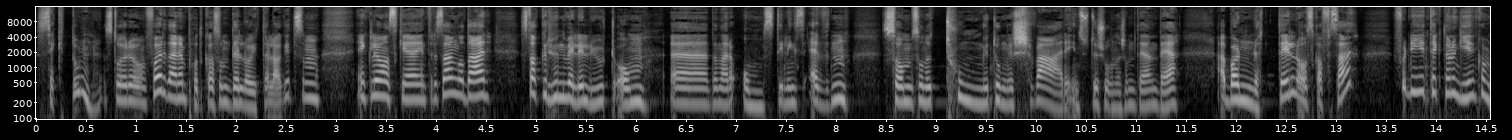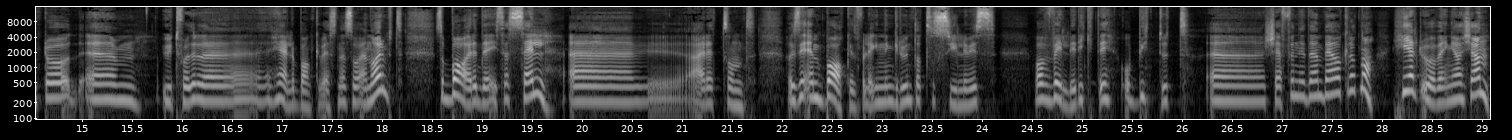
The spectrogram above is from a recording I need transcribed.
sektoren står overfor. Det er en podkast som Deloitte har laget, som egentlig er ganske interessant. Og der snakker hun veldig lurt om eh, den derre omstillingsevnen som sånne tunge, tunge, svære institusjoner som DNB er bare nødt til å skaffe seg. Fordi teknologien kommer til å eh, utfordre det, hele bankvesenet så enormt. Så bare det i seg selv eh, er et sånt, si, en bakenforliggende grunn til at sannsynligvis var veldig riktig å bytte ut eh, sjefen i DNB akkurat nå. Helt uavhengig av kjønn.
